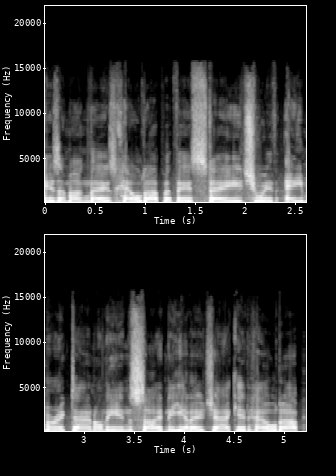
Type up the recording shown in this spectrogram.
is among those held up at this stage with Amaric down on the inside and a yellow jacket held up.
